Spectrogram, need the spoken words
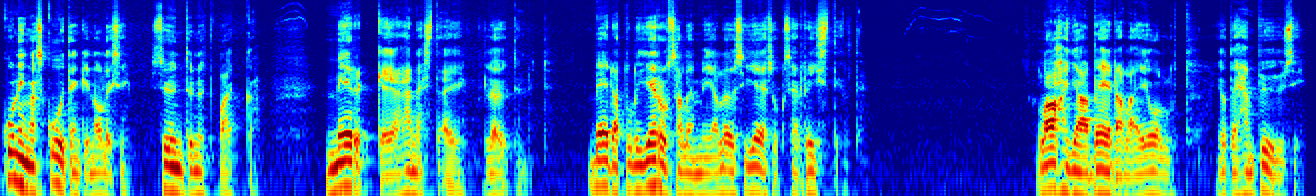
kuningas kuitenkin olisi syntynyt vaikka merkkejä hänestä ei löytynyt. Beda tuli Jerusalemiin ja löysi Jeesuksen ristiltä. Lahjaa Bedalla ei ollut, joten hän pyysi.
